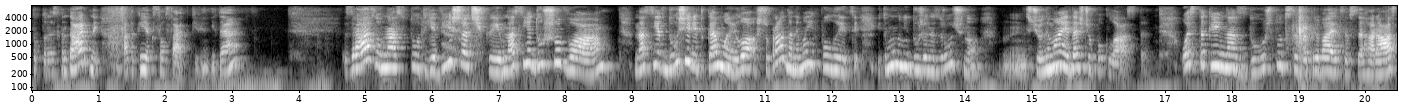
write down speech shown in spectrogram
Тобто не стандартний, а такий, як салфетки він іде. Зразу в нас тут є вішачки, в нас є душова, в нас є в душі рідке мило, щоправда, немає полиці. І тому мені дуже незручно, що немає де що покласти. Ось такий в нас душ, тут все закривається, все гаразд.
